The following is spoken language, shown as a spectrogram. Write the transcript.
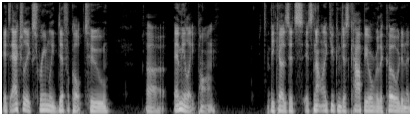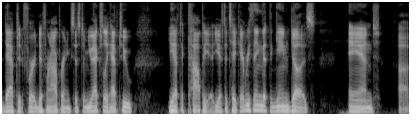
It's actually extremely difficult to uh, emulate Pong because it's it's not like you can just copy over the code and adapt it for a different operating system. You actually have to you have to copy it. You have to take everything that the game does and uh,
